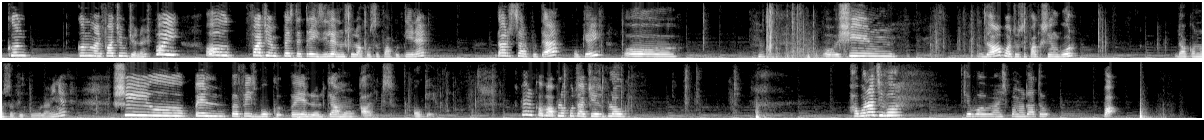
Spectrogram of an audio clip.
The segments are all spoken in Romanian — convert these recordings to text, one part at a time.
când, când mai facem challenge. Păi, uh, facem peste 3 zile, nu știu dacă o să fac cu tine, dar s-ar putea, ok? Uh, uh, și da, poate o să fac singur, dacă nu o să fii tu la mine. Și uh, pe, el, pe Facebook, pe el îl cheamă Alex. Ok. Sper că v-a plăcut acest vlog. Abonați-vă! Ce vă mai spun o dată. Pa!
